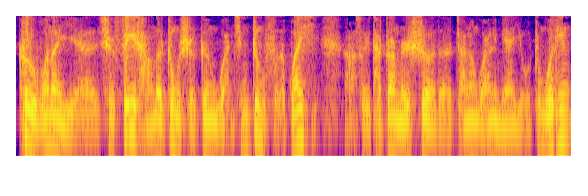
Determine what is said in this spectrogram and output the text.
克鲁伯呢也是非常的重视跟晚清政府的关系啊，所以他专门设的展览馆里面有中国厅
